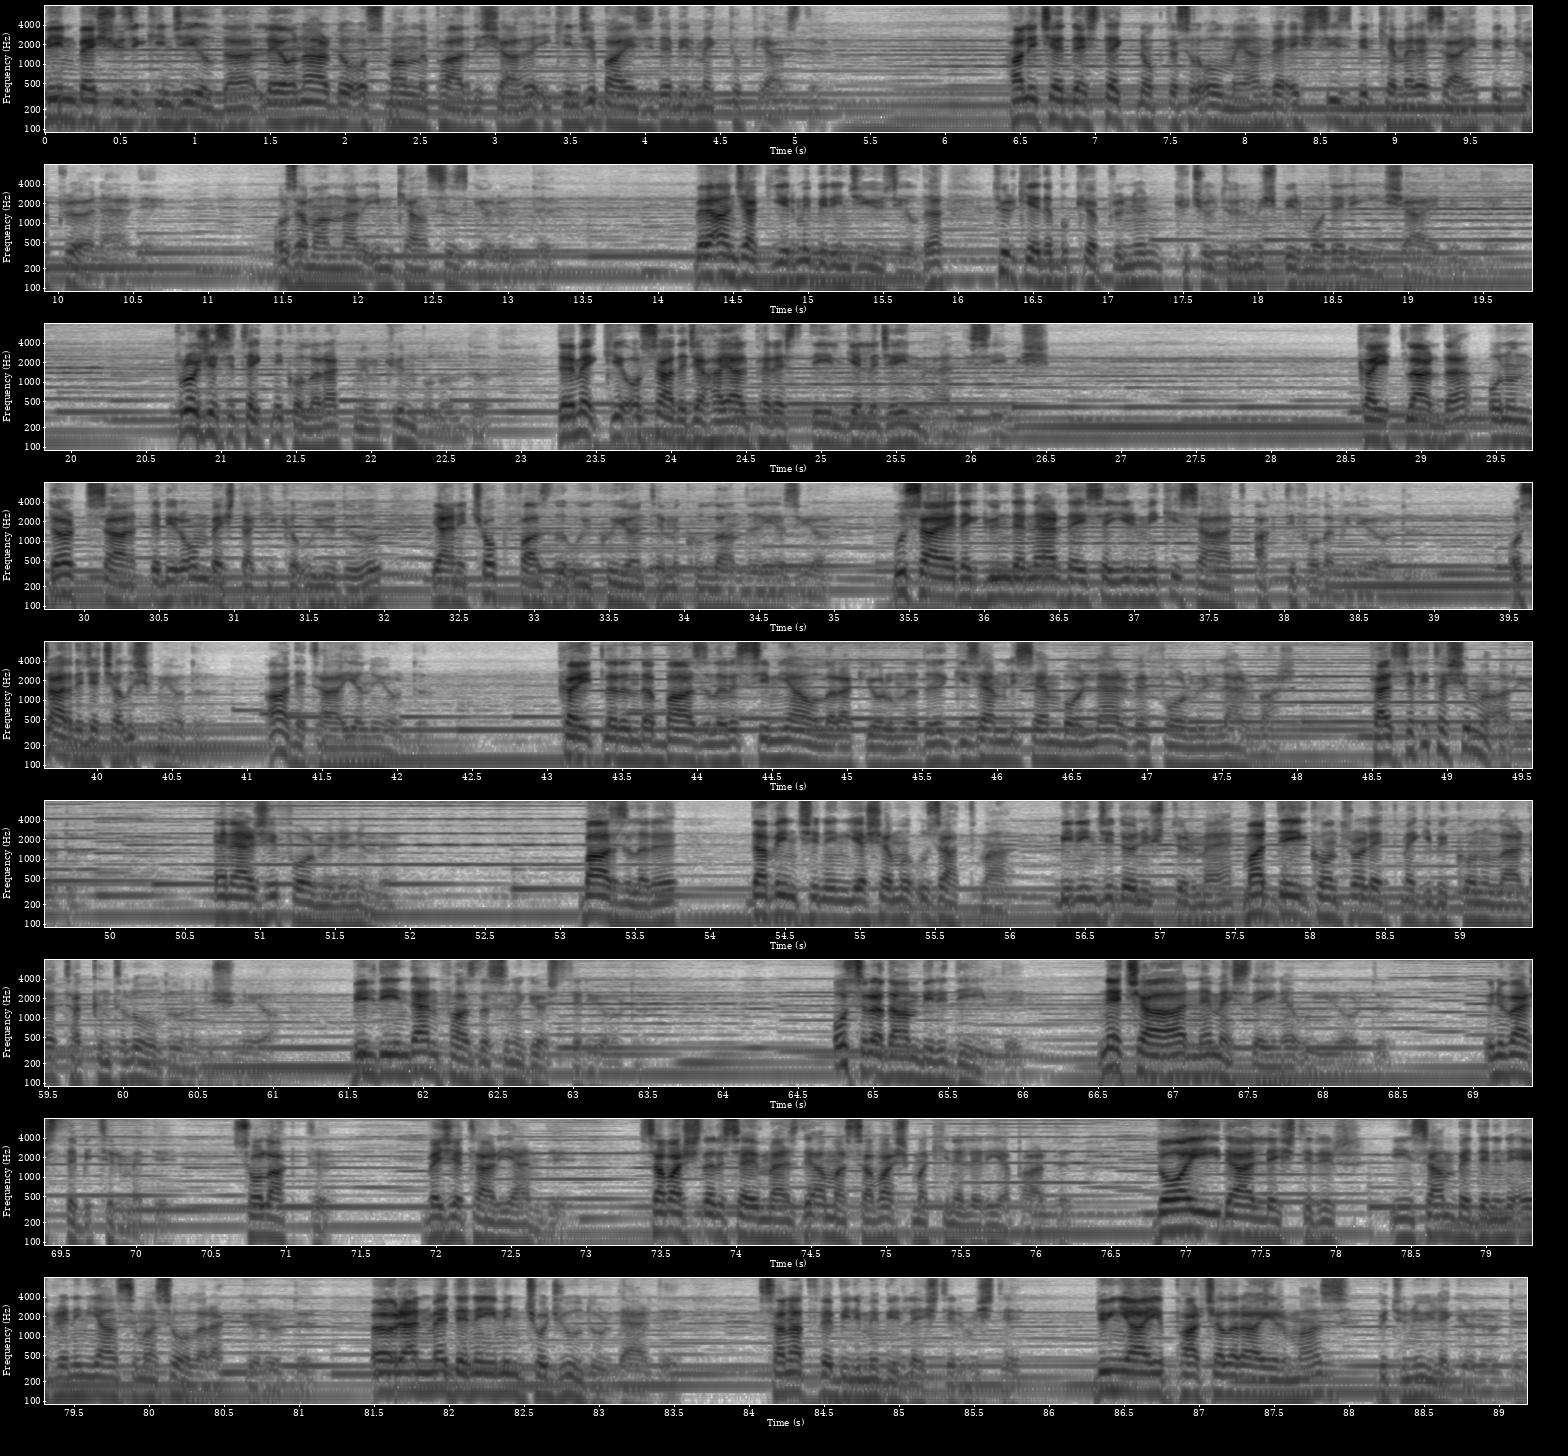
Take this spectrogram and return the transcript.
1502. yılda Leonardo Osmanlı Padişahı 2. Bayezid'e bir mektup yazdı. Haliç'e destek noktası olmayan ve eşsiz bir kemere sahip bir köprü önerdi. O zamanlar imkansız görüldü. Ve ancak 21. yüzyılda Türkiye'de bu köprünün küçültülmüş bir modeli inşa edildi. Projesi teknik olarak mümkün bulundu. Demek ki o sadece hayalperest değil geleceğin mühendisiymiş. Kayıtlarda onun 4 saatte bir 15 dakika uyuduğu, yani çok fazla uyku yöntemi kullandığı yazıyor. Bu sayede günde neredeyse 22 saat aktif olabiliyordu. O sadece çalışmıyordu, adeta yanıyordu. Kayıtlarında bazıları simya olarak yorumladığı gizemli semboller ve formüller var. Felsefi taşı mı arıyordu? Enerji formülünü mü? Bazıları Da Vinci'nin yaşamı uzatma, bilinci dönüştürme, maddeyi kontrol etme gibi konularda takıntılı olduğunu düşünüyor. Bildiğinden fazlasını gösteriyordu. O sıradan biri değildi. Ne çağa ne mesleğine uyuyordu. Üniversite bitirmedi. Solaktı. Vejetaryendi. Savaşları sevmezdi ama savaş makineleri yapardı. Doğayı idealleştirir, insan bedenini evrenin yansıması olarak görürdü. Öğrenme deneyimin çocuğudur derdi. Sanat ve bilimi birleştirmişti. Dünyayı parçalara ayırmaz, bütünüyle görürdü.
